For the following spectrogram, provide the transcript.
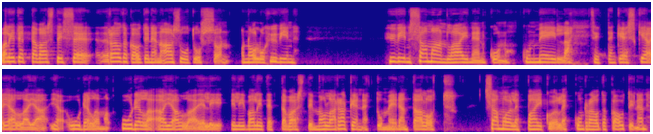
valitettavasti se rautakautinen asutus on, on ollut hyvin hyvin samanlainen kuin, kuin meillä sitten keskiajalla ja, ja uudella, uudella ajalla. Eli, eli valitettavasti me ollaan rakennettu meidän talot samoille paikoille kuin rautakautinen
